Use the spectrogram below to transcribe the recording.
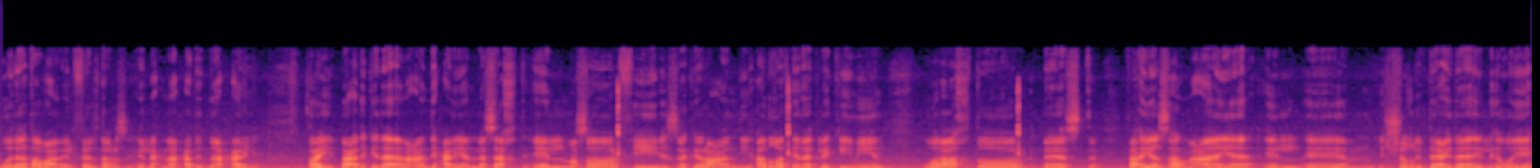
وده طبعا ال filters اللي إحنا حددناها حاليا. طيب بعد كده أنا عندي حاليا نسخت المسار في الذاكرة عندي. هضغط هنا click يمين وأختار paste فهيظهر معايا الشغل بتاعي ده اللي هو إيه؟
